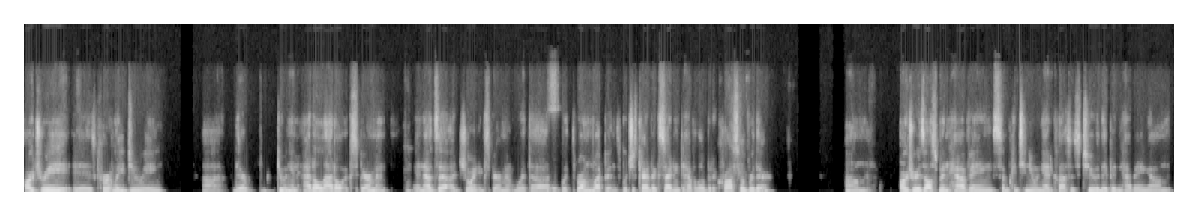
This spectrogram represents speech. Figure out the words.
archery is currently doing, uh, they're doing an atlatl experiment, and that's a, a joint experiment with uh, with thrown weapons, which is kind of exciting to have a little bit of crossover there. Um, archery has also been having some continuing ed classes too. They've been having um,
